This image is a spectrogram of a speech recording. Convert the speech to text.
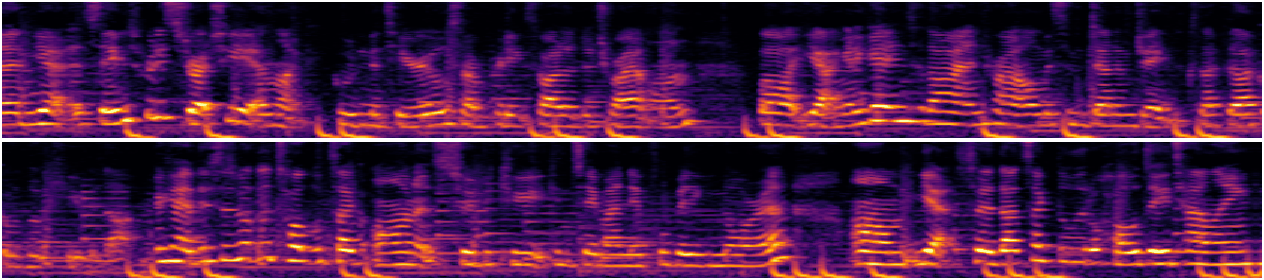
and yeah, it seems pretty stretchy and like good material, so I'm pretty excited to try it on. But yeah, I'm to get into that and try on with some denim jeans because I feel like it would look cute with that. Okay, this is what the top looks like on. It's super cute. You can see my nipple, but ignore it. Um, yeah, so that's like the little hole detailing.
